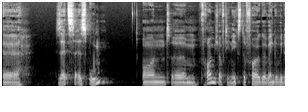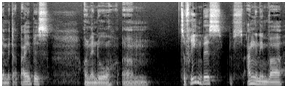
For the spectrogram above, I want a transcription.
äh, setze es um und ähm, freue mich auf die nächste Folge, wenn du wieder mit dabei bist und wenn du ähm, zufrieden bist, es angenehm war,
